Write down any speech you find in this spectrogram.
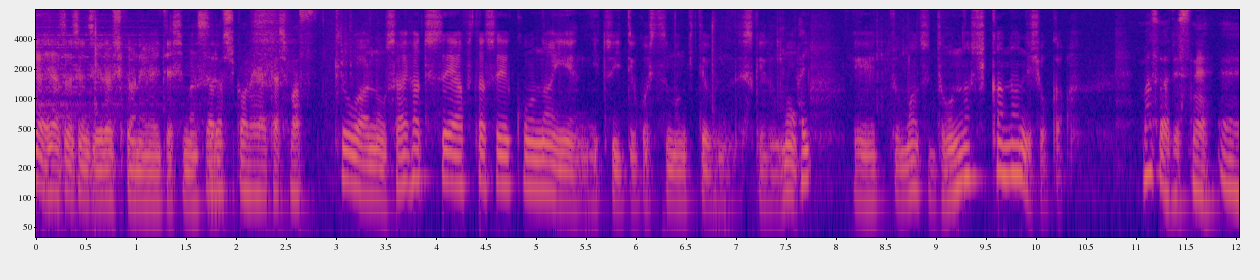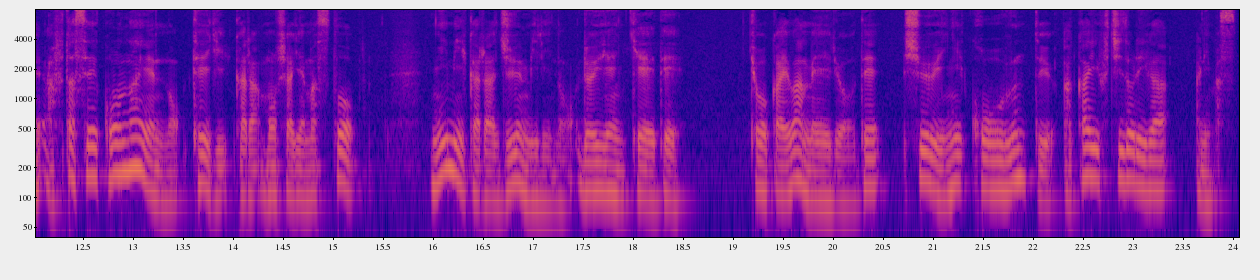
では安田先生よろしくお願いいたします。よろしくお願いいたします。今日はあの再発性アフタ性口内炎についてご質問来ておるんですけれども、はい、えっ、とまずどんな疾患なんでしょうか？まずはですね、えー、アフタ性口内炎の定義から申し上げますと2ミリから10ミリの類炎系で境界は明瞭で周囲に幸運という赤い縁取りがあります。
